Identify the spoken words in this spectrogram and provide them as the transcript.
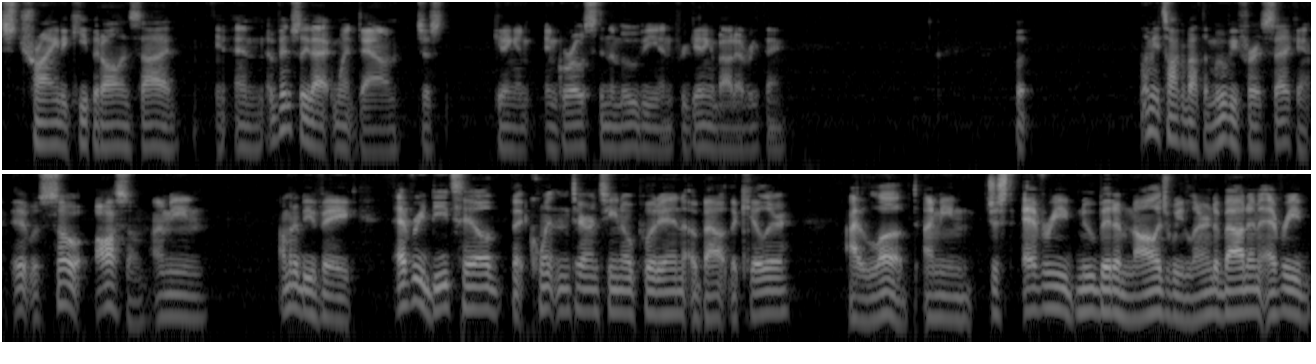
just trying to keep it all inside. And eventually that went down just getting engrossed in the movie and forgetting about everything. But let me talk about the movie for a second. It was so awesome. I mean, I'm going to be vague. Every detail that Quentin Tarantino put in about the killer, I loved. I mean, just every new bit of knowledge we learned about him, every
